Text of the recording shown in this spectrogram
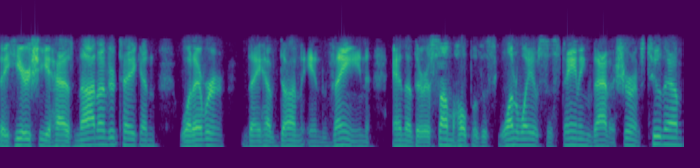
that he or she has not undertaken whatever they have done in vain, and that there is some hope of this. One way of sustaining that assurance to them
